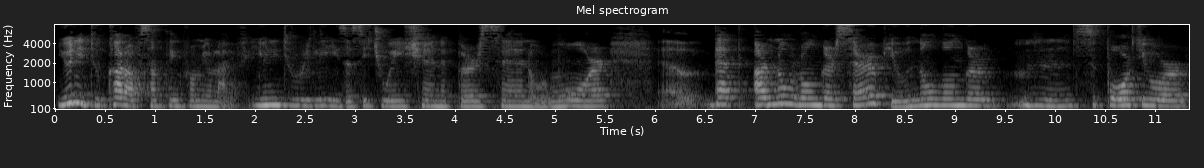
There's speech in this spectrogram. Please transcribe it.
you need to cut off something from your life. You need to release a situation, a person or more uh, that are no longer serve you, no longer mm, support you or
